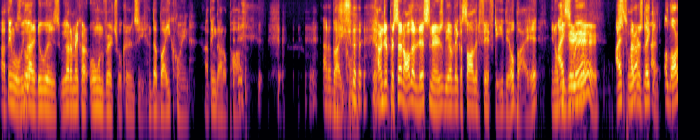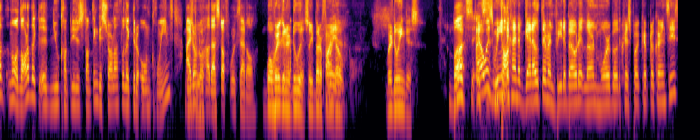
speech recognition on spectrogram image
I think what we got to do is we got to make our own virtual currency, the Bitcoin. I think that'll pop. I don't think so. Bitcoin. Hundred percent. All the listeners, we have like a solid fifty. They'll buy it, and it'll I be very swear- rare. I swear, versus like demand. a lot of no, a lot of like uh, new companies or something. They start off with like their own coins. I Let's don't do know it. how that stuff works at all. Well, we're gonna do it, so you better find yeah. out. We're doing this. But Well, it's- I always we mean to kind of get out there and read about it, learn more about the crypto cryptocurrencies,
